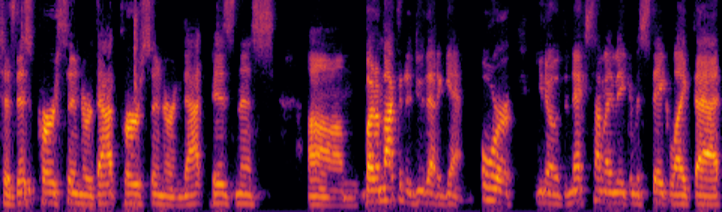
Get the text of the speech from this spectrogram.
to this person or that person or in that business. Um, but I'm not going to do that again. Or, you know, the next time I make a mistake like that,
